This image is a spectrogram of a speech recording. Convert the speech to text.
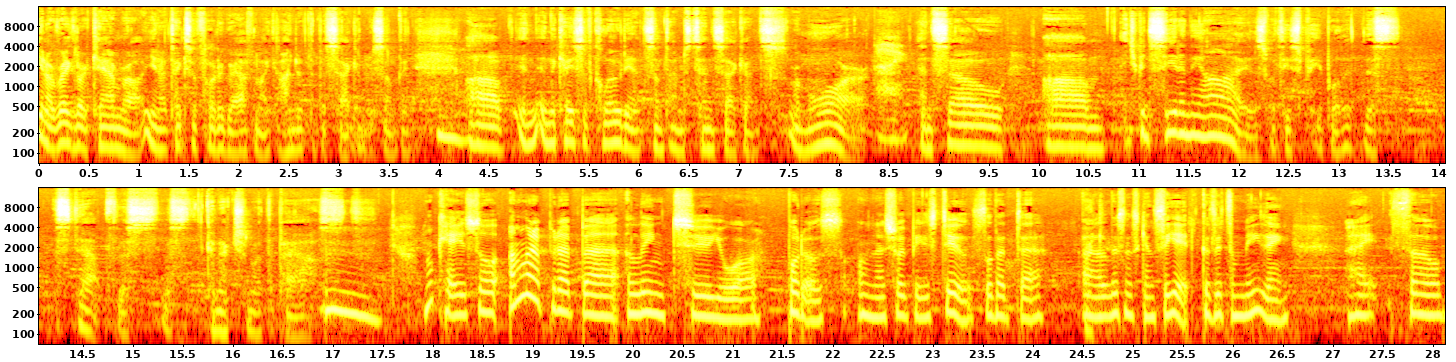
you know regular camera you know takes a photograph in like a hundredth of a second or something. Uh, in in the case of collodion, it's sometimes ten seconds or more, Right. and so um, you can see it in the eyes with these people this this depth, this this connection with the past. Okay, so I'm gonna put up uh, a link to your photos on the show page too, so that uh, uh, listeners can see it because it's amazing. Right. So,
